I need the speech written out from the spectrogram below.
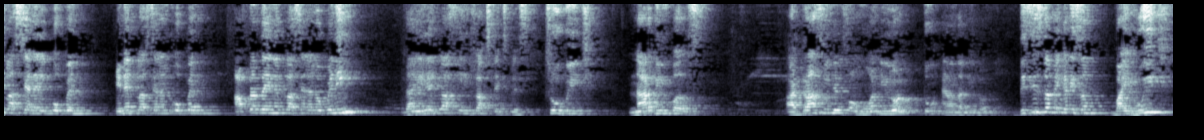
plus channel open na plus channel open after the na plus channel opening the na plus influx takes place through which nerve impulse are transmitted from one neuron to another neuron this is the mechanism by which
